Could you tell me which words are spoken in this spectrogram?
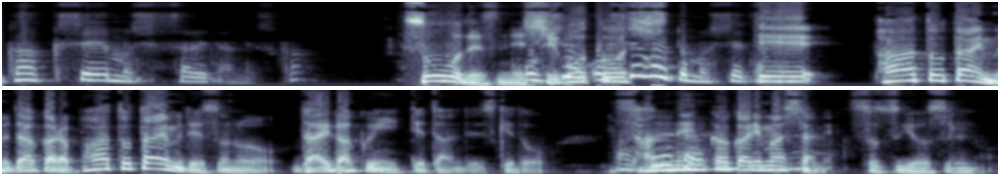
学生もされたんですか？そうですね。仕事をしお仕事もしてた。て、パートタイム、だからパートタイムでその、大学院行ってたんですけど、あ3年かかりましたそうなんで、ね卒業するの。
